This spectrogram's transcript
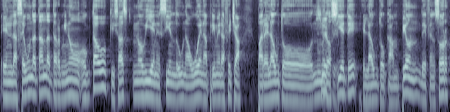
En la segunda tanda terminó octavo, quizás no viene siendo una buena primera fecha para el auto número Siete. 7, el auto campeón, defensor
